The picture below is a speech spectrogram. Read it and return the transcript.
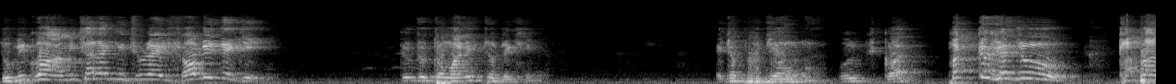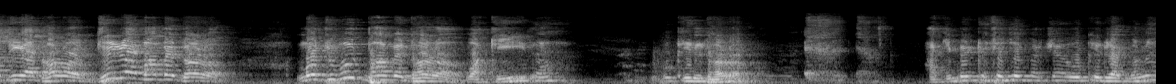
তুমি কো আমি ছাড়া কিছু নাই, সবই দেখি। কিন্তু তোমারই তো দেখি না। এটা বুঝে আল্লাহ বুঝ কয়, ফাটকা থাপা দিয়া ধরো দৃঢ় ভাবে ধরো মজবুত ভাবে ধরো ওয়াকিল উকিল ধরো হাকিমের কাছে যে বাচ্চা উকিল রাখব না।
